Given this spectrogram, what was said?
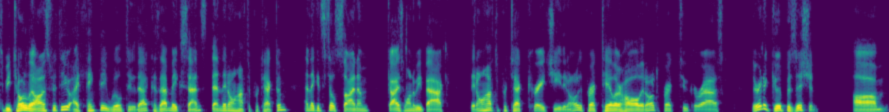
to be totally honest with you, I think they will do that because that makes sense. Then they don't have to protect him and they can still sign him. Guys want to be back. They don't have to protect Krejci. They don't have to protect Taylor Hall. They don't have to protect Tuukka Rask. They're in a good position. Um,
